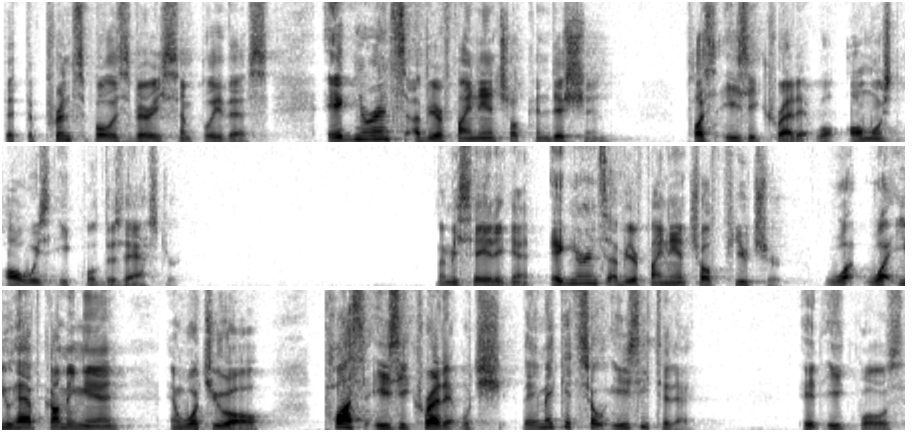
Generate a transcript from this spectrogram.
that the principle is very simply this ignorance of your financial condition plus easy credit will almost always equal disaster. Let me say it again ignorance of your financial future, what, what you have coming in and what you owe, plus easy credit, which they make it so easy today, it equals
